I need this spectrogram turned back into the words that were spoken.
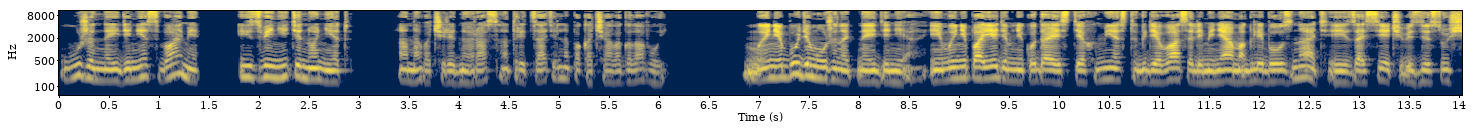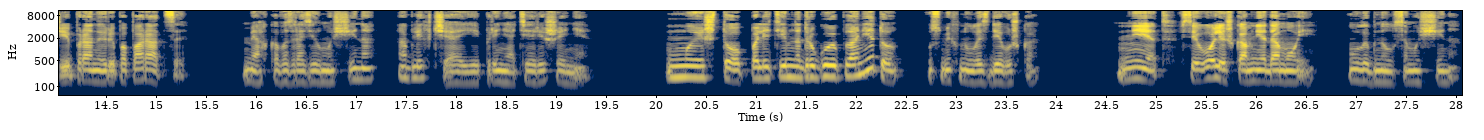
ужин наедине с вами, извините, но нет. Она в очередной раз отрицательно покачала головой. Мы не будем ужинать наедине, и мы не поедем никуда из тех мест, где вас или меня могли бы узнать и засечь вездесущие проныры папарацци, мягко возразил мужчина, облегчая ей принятие решения. Мы что, полетим на другую планету? усмехнулась девушка. Нет, всего лишь ко мне домой, улыбнулся мужчина.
